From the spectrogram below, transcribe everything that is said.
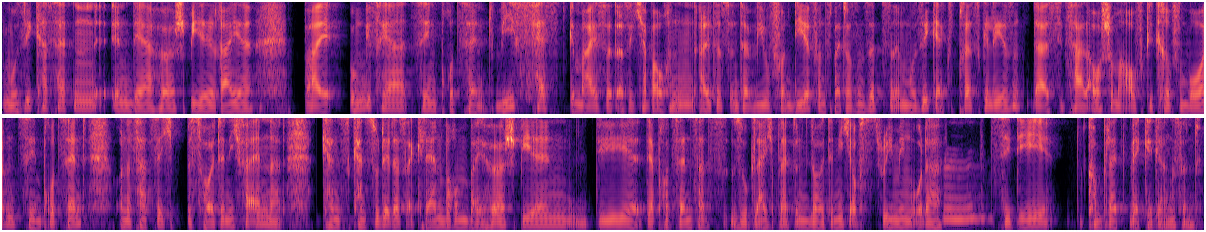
Musikkassetten in der Hörspielreihe bei ungefähr zehn Prozent. Wie fest gemeißelt? Also ich habe auch ein altes Interview von dir von 2017 im Musikexpress gelesen. Da ist die Zahl auch schon mal aufgegriffen worden, zehn Prozent. Und das hat sich bis heute nicht verändert. Kannst, kannst du dir das erklären, warum bei Hörspielen die, der Prozentsatz so gleich bleibt und die Leute nicht auf Streaming oder mhm. CD komplett weggegangen sind?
